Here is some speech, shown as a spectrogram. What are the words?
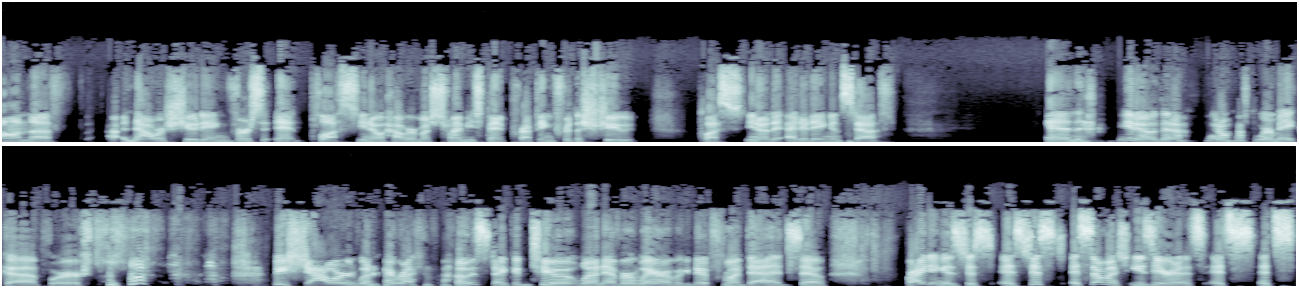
on the an hour shooting versus eh, plus you know however much time you spent prepping for the shoot plus you know the editing and stuff and you know then i don't have to wear makeup or be showered when i write a post. I could do it whenever wherever. I can do it from my bed so writing is just it's just it's so much easier. It's it's it's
